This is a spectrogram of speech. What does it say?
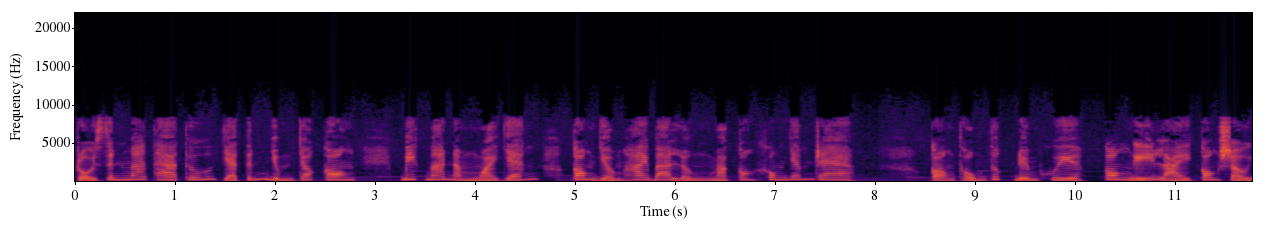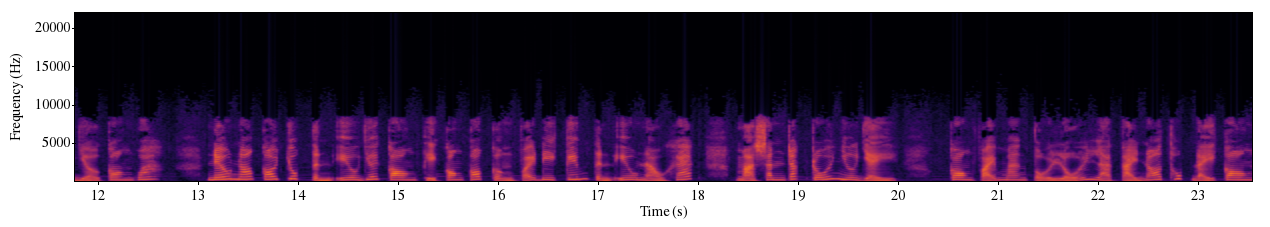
rồi xin má tha thứ và tính dùm cho con. Biết má nằm ngoài gián, con dợm hai ba lần mà con không dám ra. Con thổn thức đêm khuya, con nghĩ lại con sợ vợ con quá. Nếu nó có chút tình yêu với con thì con có cần phải đi kiếm tình yêu nào khác mà sanh rắc rối như vậy. Con phải mang tội lỗi là tại nó thúc đẩy con,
